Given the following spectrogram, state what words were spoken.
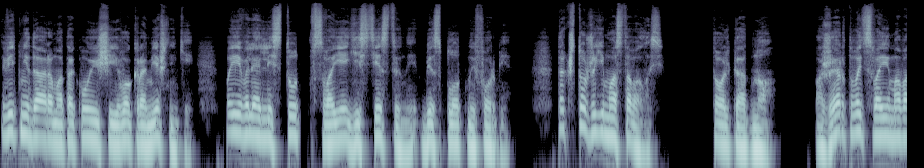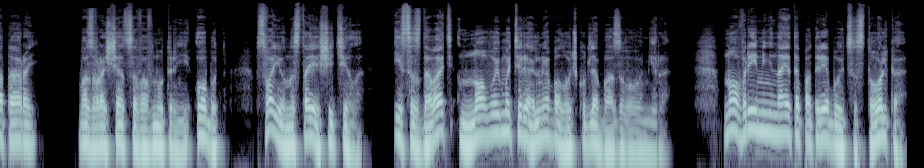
Ведь недаром атакующие его кромешники появлялись тут в своей естественной, бесплотной форме. Так что же ему оставалось? Только одно — пожертвовать своим аватарой, возвращаться во внутренний обод, в свое настоящее тело и создавать новую материальную оболочку для базового мира. Но времени на это потребуется столько,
